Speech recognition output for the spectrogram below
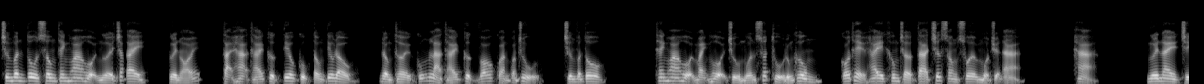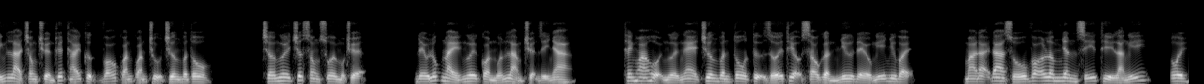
Trương vân tô xông thanh hoa hội người chắp tay cười nói tại hạ thái cực tiêu cục tổng tiêu đầu đồng thời cũng là thái cực võ quán quán chủ trương vân tô. Thanh hoa hội mạnh hội chủ muốn xuất thủ đúng không? Có thể hay không chờ ta trước xong xuôi một chuyện à? Hả? Người này chính là trong truyền thuyết thái cực võ quán quán chủ trương vân tô. Chờ ngươi trước xong xuôi một chuyện. Đều lúc này ngươi còn muốn làm chuyện gì nha? Thanh hoa hội người nghe trương vân tô tự giới thiệu sau gần như đều nghĩ như vậy. Mà đại đa số võ lâm nhân sĩ thì là nghĩ, ôi,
